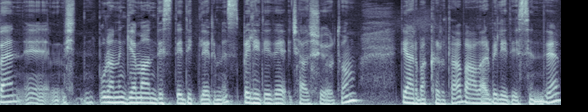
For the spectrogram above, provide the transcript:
ben e, işte buranın Gemandes dediklerimiz belediyede çalışıyordum. Diyarbakır'da Bağlar Belediyesi'nde.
